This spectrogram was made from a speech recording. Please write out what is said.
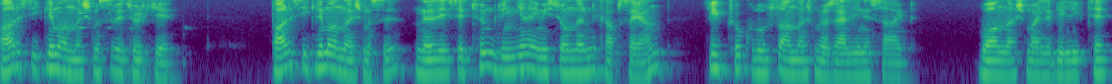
Paris İklim Anlaşması ve Türkiye Paris İklim Anlaşması neredeyse tüm dünya emisyonlarını kapsayan ilk çok uluslu anlaşma özelliğine sahip. Bu anlaşmayla birlikte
